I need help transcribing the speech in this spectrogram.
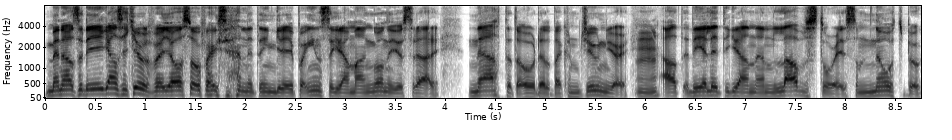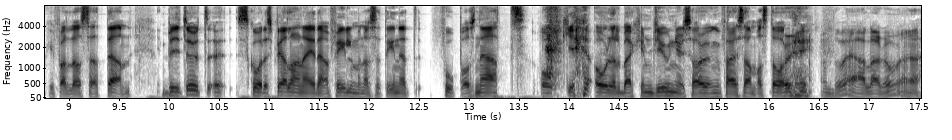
Men alltså det är ganska kul för jag såg faktiskt en liten grej på Instagram angående just det där nätet och Odell Beckham Jr. Mm. Att det är lite grann en love story som Notebook ifall du har sett den. Byt ut eh, skådespelarna i den filmen och sätt in ett fotbollsnät och Odell Beckham Jr. så har ungefär samma story. Och då är alla, då, är,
